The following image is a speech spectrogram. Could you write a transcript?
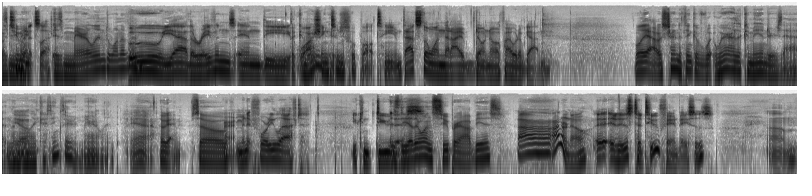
is two Ma- minutes left. Is Maryland one of them? Ooh, yeah, the Ravens and the, The Washington football team. That's the one that I don't know if I would have gotten. Well, yeah, I was trying to think of wh- where are the Commanders at, and then Yeah. I'm like, I think they're in Maryland. Yeah. Okay, so All right, minute 40 left. You can do is this. the other one super obvious? Uh, I don't know. It, it is to two fan bases. Um,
